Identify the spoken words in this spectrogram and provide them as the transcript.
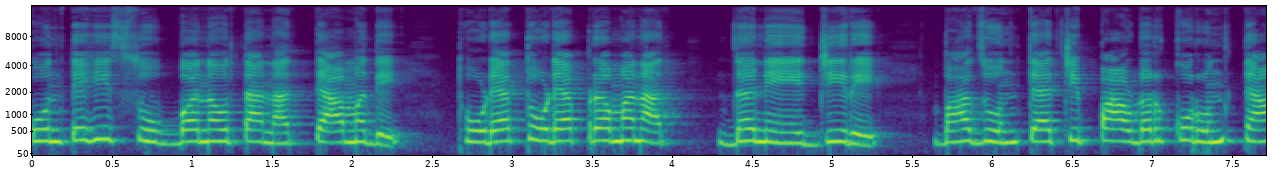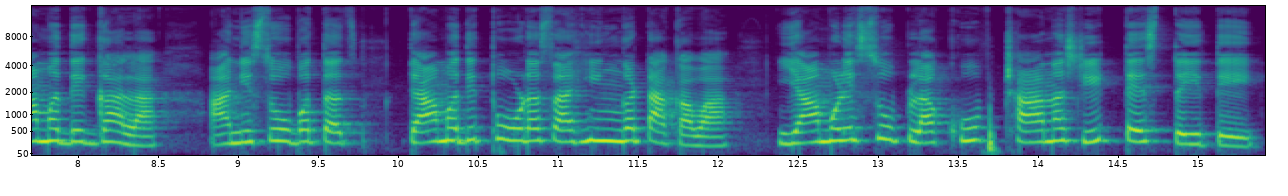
कोणतेही सूप बनवताना त्यामध्ये थोड्या थोड्या प्रमाणात धने जिरे भाजून त्याची पावडर करून त्यामध्ये घाला आणि सोबतच त्यामध्ये थोडासा हिंग टाकावा. यामुळे सूपला खूप छान अशी टेस्ट येते.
